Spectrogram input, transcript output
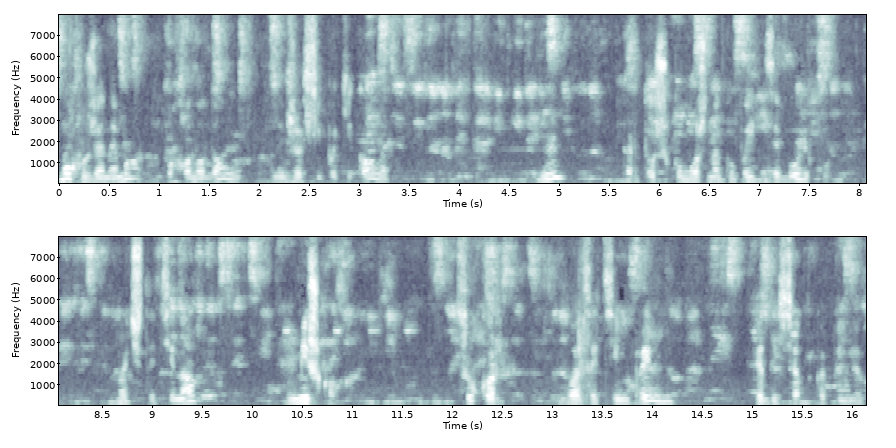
Мух уже нема, похолодало, вони вже всі потікали. М? Картошку можна купити, цибульку. Бачите, ціна в мішках. Цукор 27 гривень 50 копійок.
